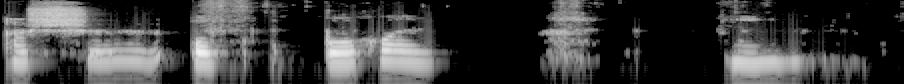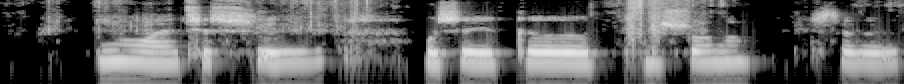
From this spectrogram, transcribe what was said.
而是我不会。嗯，因为其实我是一个怎么说呢？是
